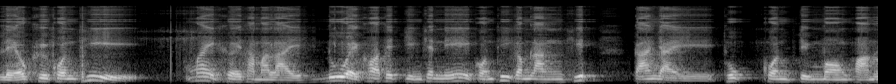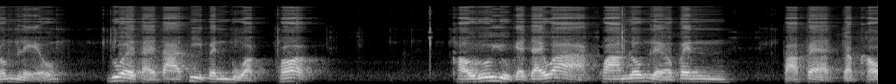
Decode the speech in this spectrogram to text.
เหลวคือคนที่ ไม่เคยทำอะไร ด้วยข้อเท็จจริง เช่นนี้ คนที่กำลังคิดการใหญ่ทุกคนจึงมองความล้มเหลว ด้วยสายตาที่เป็นบวก เพราะเขารู้อยู่แก่ใจว่าความล้มเหลวเป็นฝาแฝดกับเขา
